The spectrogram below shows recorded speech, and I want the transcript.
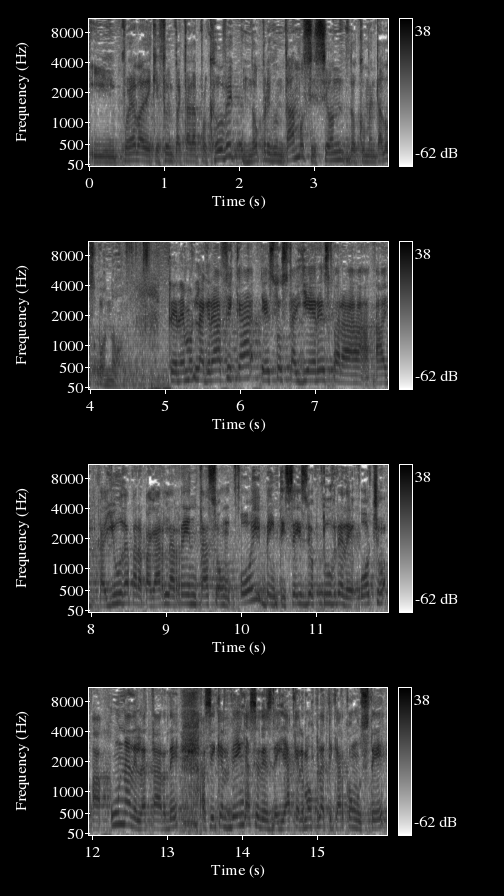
y prueba de que fue impactada por COVID. No preguntamos si son documentados o no. Tenemos la gráfica. Estos talleres para ayuda para pagar la renta son hoy, 26 de octubre, de 8 a 1 de la tarde. Así que véngase desde ya. Queremos platicar con usted.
